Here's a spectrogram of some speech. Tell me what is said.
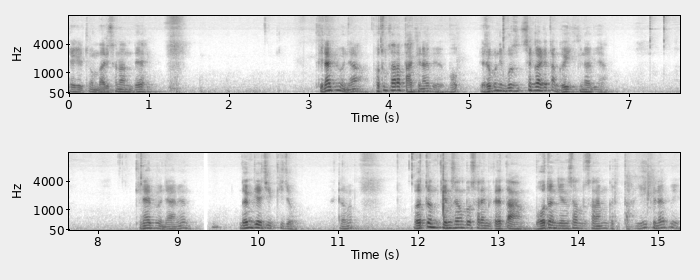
얘기를 좀 많이 써놨는데 귀납이 뭐냐? 보통 사람 다 귀납이에요. 뭐 여러분이 무슨 생각을 했다면 그게 귀납이야. 귀납이 뭐냐면 넘겨짚기죠. 그러면 어떤 경상도 사람이 그랬다. 모든 경상도 사람이 그렇다. 이게 귀납이에요.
